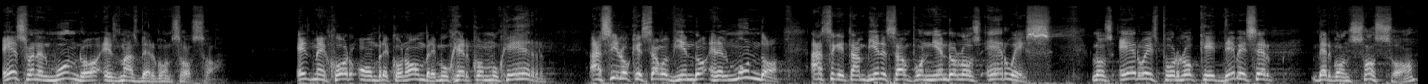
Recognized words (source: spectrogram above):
eso en el mundo es más vergonzoso. Es mejor hombre con hombre, mujer con mujer. Así lo que estamos viendo en el mundo. Hace que también estamos poniendo los héroes. Los héroes por lo que debe ser vergonzoso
